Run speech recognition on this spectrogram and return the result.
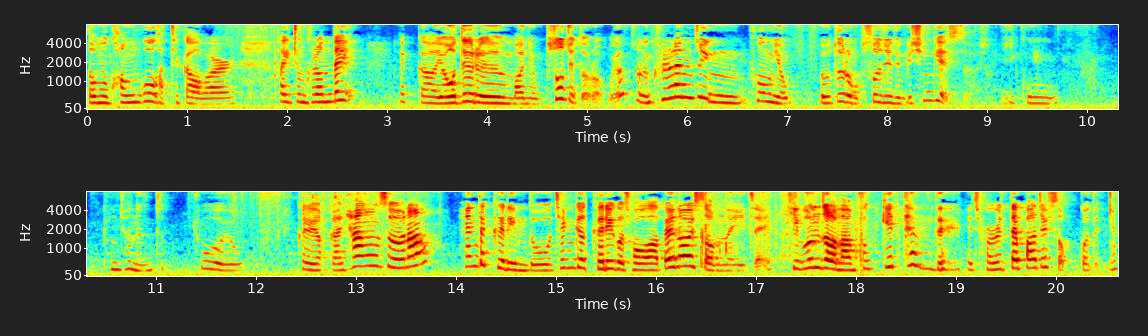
너무 광고 같을까 말하기 좀 그런데 약간 여드름 많이 없어지더라고요. 저는 클렌징 폼이 없- 여드름 없어지는 게 신기했어요. 이거 괜찮은 듯 좋아요. 그리고 약간 향수랑 핸드크림도 챙겨 그리고 저와 빼놓을 수 없는 이제 기분 전환 붓기템들. 절대 빠질 수 없거든요.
